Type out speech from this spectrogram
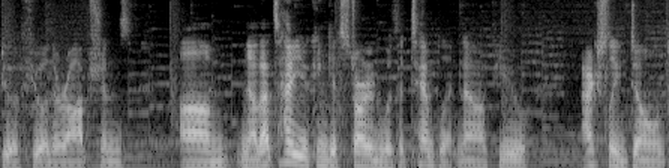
do a few other options. Um, now that's how you can get started with a template. Now if you actually don't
